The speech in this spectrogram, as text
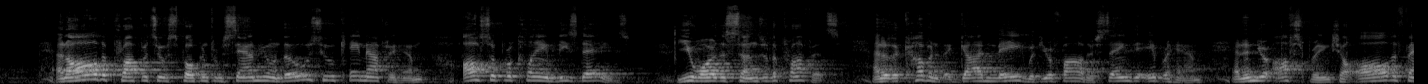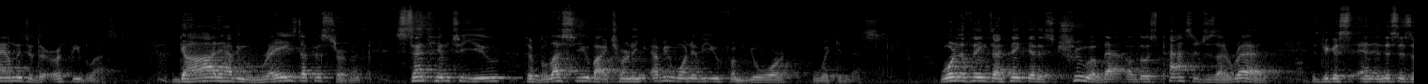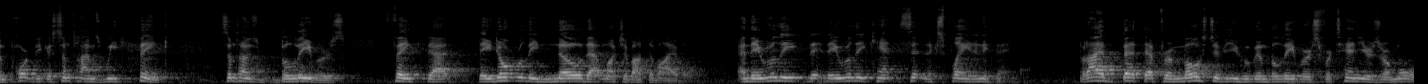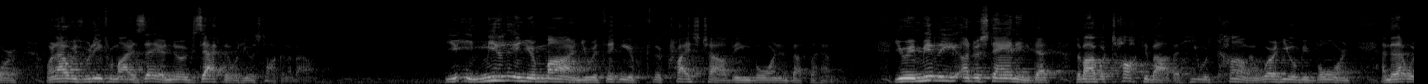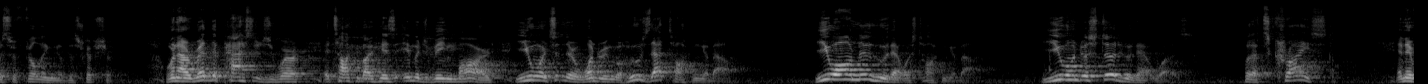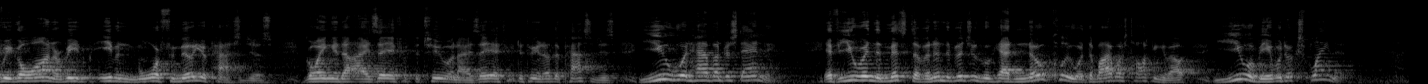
And all the prophets who have spoken from Samuel and those who came after him also proclaim these days You are the sons of the prophets, and of the covenant that God made with your father, saying to Abraham, And in your offspring shall all the families of the earth be blessed. God, having raised up his servant, sent him to you to bless you by turning every one of you from your wickedness. One of the things I think that is true of that of those passages I read is because, and, and this is important because sometimes we think, sometimes believers think that they don't really know that much about the Bible. And they really, they, they really can't sit and explain anything. But I bet that for most of you who've been believers for 10 years or more, when I was reading from Isaiah, knew exactly what he was talking about you immediately in your mind, you were thinking of the Christ child being born in Bethlehem. You were immediately understanding that the Bible talked about that he would come and where he would be born, and that, that was fulfilling of the scripture. When I read the passages where it talked about his image being marred, you weren't sitting there wondering, well, who's that talking about? You all knew who that was talking about. You understood who that was. Well, that's Christ. And if we go on and read even more familiar passages, going into Isaiah 52 and Isaiah 53 and other passages, you would have understanding. If you were in the midst of an individual who had no clue what the Bible is talking about, you would be able to explain it.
